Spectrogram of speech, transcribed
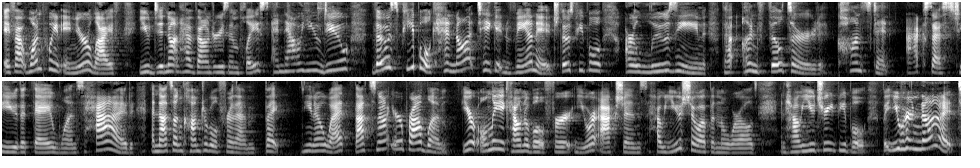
If at one point in your life you did not have boundaries in place and now you do, those people cannot take advantage. Those people are losing that unfiltered, constant access to you that they once had. And that's uncomfortable for them. But you know what? That's not your problem. You're only accountable for your actions, how you show up in the world, and how you treat people. But you are not.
